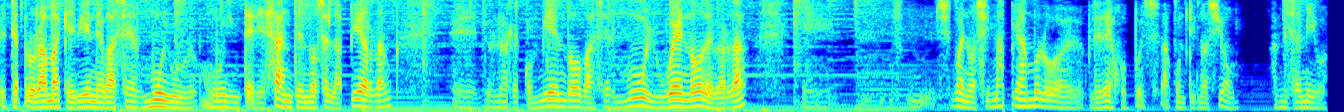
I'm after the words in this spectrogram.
Este programa que viene va a ser muy, muy interesante, no se la pierdan. Eh, yo les recomiendo, va a ser muy bueno, de verdad. Eh, bueno, sin más preámbulo, le dejo pues a continuación a mis amigos.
